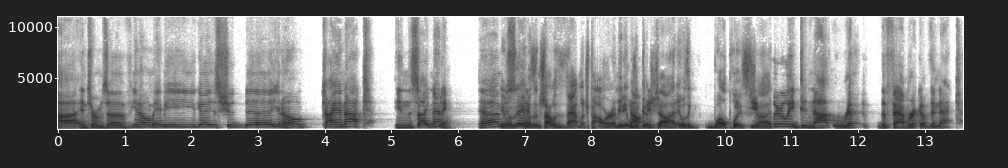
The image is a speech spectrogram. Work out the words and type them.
uh, in terms of, you know, maybe you guys should, uh, you know, tie a knot in the side netting. It, wasn't, it wasn't shot with that much power. I mean, it was no, a good it, shot. It was a well placed shot. It clearly did not rip the fabric of the net.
